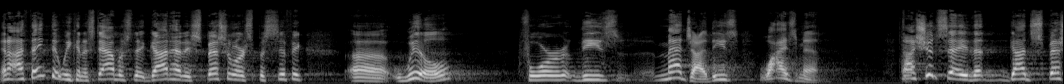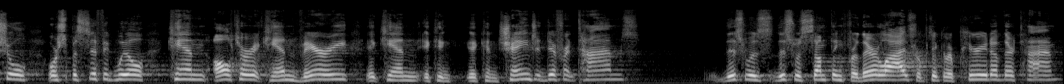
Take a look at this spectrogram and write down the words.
And I think that we can establish that God had a special or specific uh, will for these magi, these wise men. Now, I should say that God's special or specific will can alter, it can vary, it can, it can, it can change at different times. This was, this was something for their lives for a particular period of their time.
